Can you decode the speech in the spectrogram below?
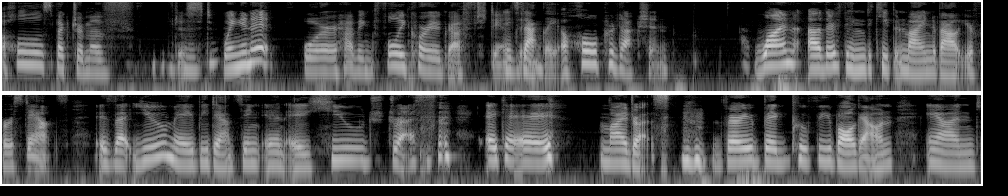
a whole spectrum of just mm-hmm. winging it or having fully choreographed dance. Exactly, a whole production. One other thing to keep in mind about your first dance is that you may be dancing in a huge dress, aka my dress. Very big, poofy ball gown. And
